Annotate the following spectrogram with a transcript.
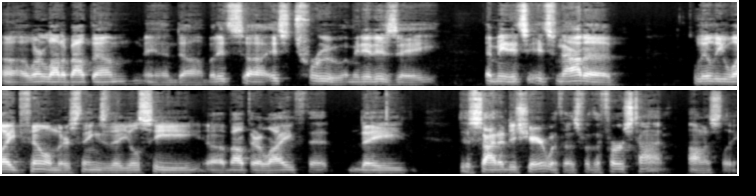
uh, I learned a lot about them. And uh, but it's uh, it's true. I mean, it is a. I mean, it's it's not a lily white film. There's things that you'll see uh, about their life that they decided to share with us for the first time. Honestly,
